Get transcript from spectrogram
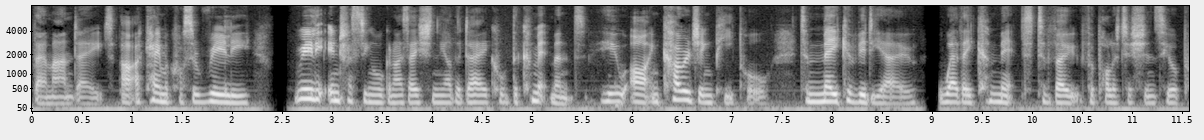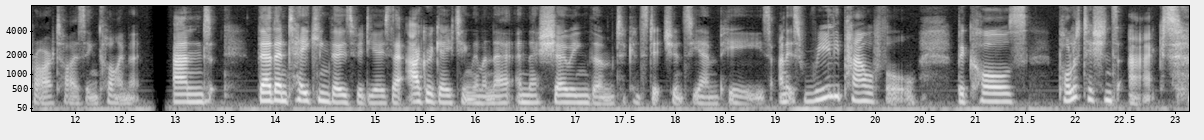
their mandate. Uh, I came across a really really interesting organisation the other day called The Commitment, who are encouraging people to make a video where they commit to vote for politicians who are prioritising climate. And they're then taking those videos, they're aggregating them, and they're and they're showing them to constituency MPs. And it's really powerful because politicians act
